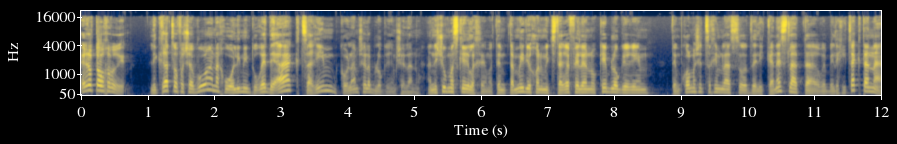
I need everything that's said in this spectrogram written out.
ערב טוב חברים. לקראת סוף השבוע אנחנו עולים עם טורי דעה קצרים בקולם של הבלוגרים שלנו. אני שוב מזכיר לכם, אתם תמיד יכולים להצטרף אלינו כבלוגרים. אתם כל מה שצריכים לעשות זה להיכנס לאתר ובלחיצה קטנה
